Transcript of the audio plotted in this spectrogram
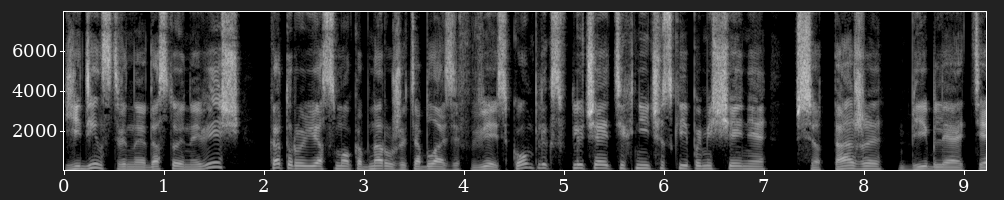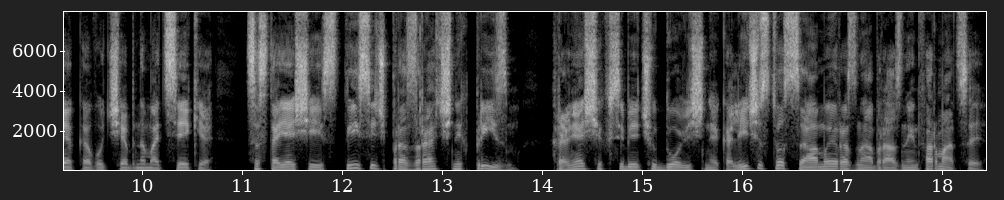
Единственная достойная вещь, которую я смог обнаружить, облазив весь комплекс, включая технические помещения, все та же библиотека в учебном отсеке, состоящая из тысяч прозрачных призм — хранящих в себе чудовищное количество самой разнообразной информации.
